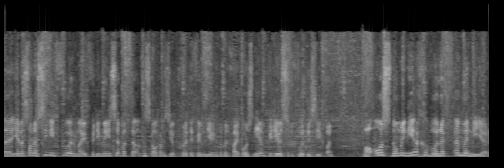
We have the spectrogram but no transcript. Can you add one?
uh, julle sal nou sien hier voor my vir die mense wat nou ingeskakel is hier op Groot FM 90.5. Ons neem video's en foto's hiervan. Maar ons nomineer gewoonlik 'n manier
